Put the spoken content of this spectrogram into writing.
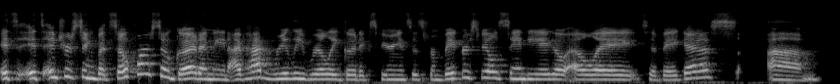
it's it's interesting but so far so good. I mean i've had really really good experiences from bakersfield san diego la to vegas. Um,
